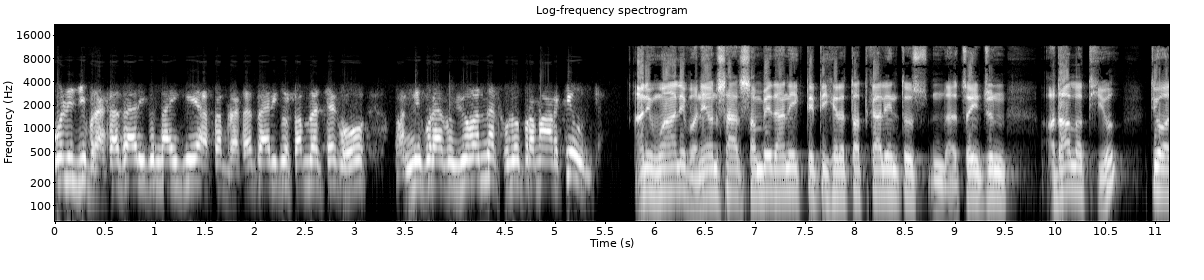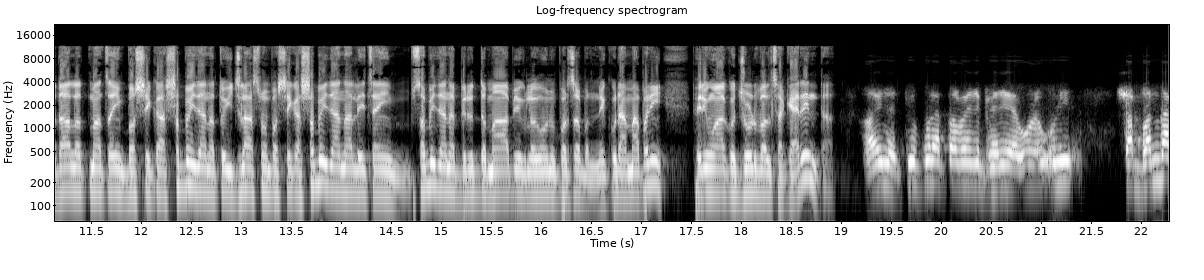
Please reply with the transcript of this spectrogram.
ओलीजी भ्रष्टाचारीको नाइके अथवा भ्रष्टाचारीको संरक्षक हो भन्ने कुराको योभन्दा ठुलो प्रमाण के हुन्छ? अनि उहाँले भनेअनुसार संवैधानिक त्यतिखेर तत्कालीन त्यो चाहिँ जुन अदालत थियो त्यो अदालतमा चाहिँ बसेका सबैजना त्यो इजलासमा बसेका सबैजनाले चाहिँ सबैजना विरुद्ध महाभियोग लगाउनुपर्छ भन्ने कुरामा पनि फेरि उहाँको जोडबल छ क्यारे नि त? होइन त्यो कुरा तपाईँले फेरि उनी सबभन्दा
